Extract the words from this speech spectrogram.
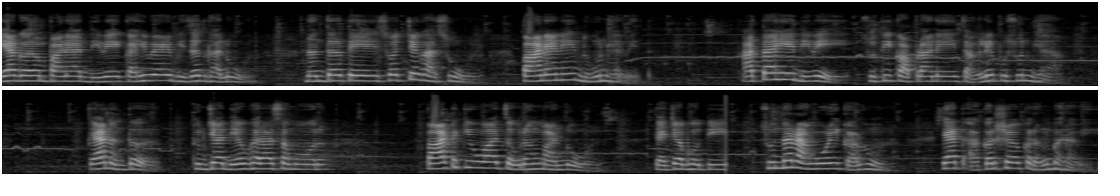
या गरम पाण्यात दिवे काही वेळ भिजत घालून नंतर ते स्वच्छ घासून पाण्याने धुवून घ्यावेत. आता हे दिवे सुती कापडाने चांगले पुसून घ्या. त्यानंतर तुमच्या देवघरासमोर पाट किंवा चौरंग मांडून त्याच्याभोवती सुंदर रांगोळी काढून त्यात आकर्षक रंग भरावे.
